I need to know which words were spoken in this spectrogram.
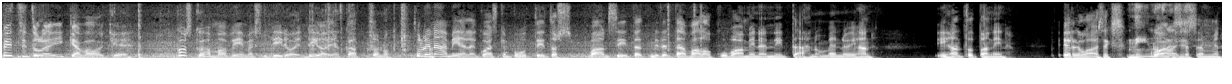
Vitsi, tulee ikävä oikein. Koskahan mä oon viimeksi Dio, Dioja kattonut. Tuli nämä mieleen, kun äsken puhuttiin tuossa vaan siitä, että miten tämä valokuvaaminen, niin tämähän on mennyt ihan, ihan tota niin, erilaiseksi Niin kuin on, siis aikaisemmin.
